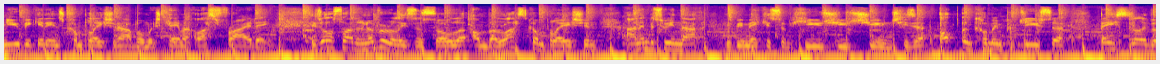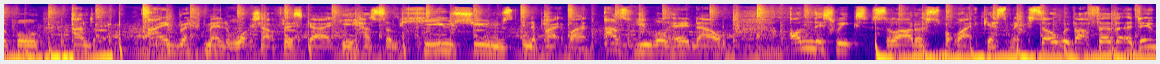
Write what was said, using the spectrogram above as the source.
New Beginnings compilation album, which came out last Friday. He's also had another release on Sola on the last compilation. And in between that, he's been making some huge, huge tunes. He's an up and coming producer based in Liverpool. And I recommend watch out for this guy. He has some huge tunes in the pipeline, as you will hear now on this week's Solardo Spotlight guest mix. So, without further ado,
